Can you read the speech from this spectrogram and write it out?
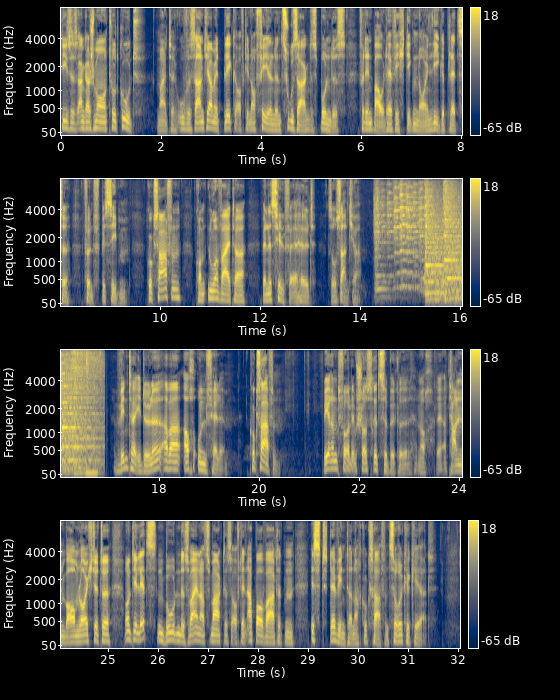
Dieses Engagement tut gut, meinte Uwe Sandja mit Blick auf die noch fehlenden Zusagen des Bundes für den Bau der wichtigen neuen Liegeplätze fünf bis sieben. Cuxhaven kommt nur weiter, wenn es Hilfe erhält, so Sandja. Winteridylle, aber auch Unfälle. Cuxhaven. Während vor dem Schloss Ritzebüttel noch der Tannenbaum leuchtete und die letzten Buden des Weihnachtsmarktes auf den Abbau warteten, ist der Winter nach Cuxhaven zurückgekehrt.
